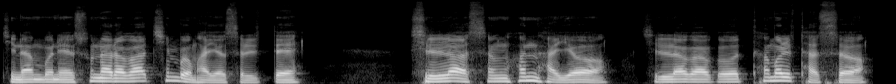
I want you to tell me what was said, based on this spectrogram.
지난번에 수나라가 침범하였을 때 신라 성헌하여 신라가 그 틈을 타서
